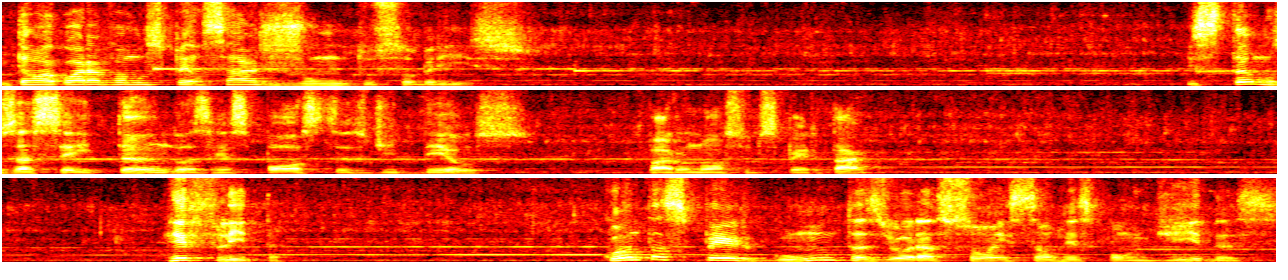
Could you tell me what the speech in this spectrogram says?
Então agora vamos pensar juntos sobre isso. Estamos aceitando as respostas de Deus para o nosso despertar? Reflita. Quantas perguntas e orações são respondidas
